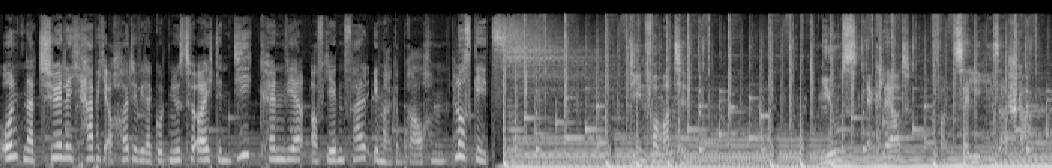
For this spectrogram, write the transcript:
Und natürlich habe ich auch heute wieder Good News für euch, denn die können wir auf jeden Fall immer gebrauchen. Los geht's! Die Informantin. News erklärt von Sally Lisa Stark.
